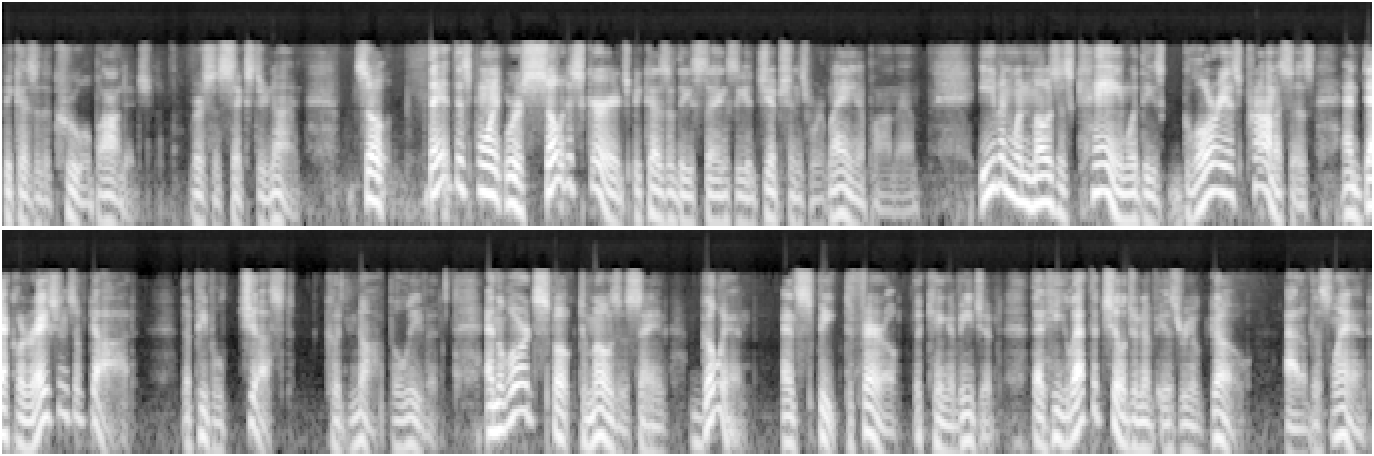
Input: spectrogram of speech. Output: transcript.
because of the cruel bondage. Verses 6 through 9. So they at this point were so discouraged because of these things the Egyptians were laying upon them. Even when Moses came with these glorious promises and declarations of God, the people just could not believe it. And the Lord spoke to Moses, saying, Go in and speak to Pharaoh, the king of Egypt, that he let the children of Israel go out of this land.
